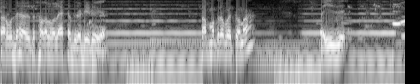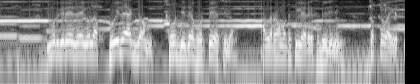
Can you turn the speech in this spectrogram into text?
তারপর দেখা যেত সকালবেলা একটা দুটা ডেট হয়ে গেছে। তাপমাত্রা পাইতো না। এই যে মুরগির যেগুলো ফুইলে একদম সর্দি দিয়ে ভর্তি হয়েছিল। আল্লাহর রহমতে ক্লিয়ার হয়েছে দুই দিনই। চকচক হয়ে গেছে।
